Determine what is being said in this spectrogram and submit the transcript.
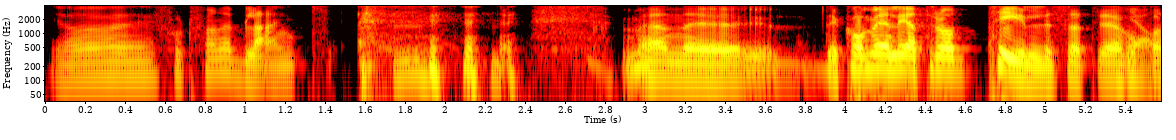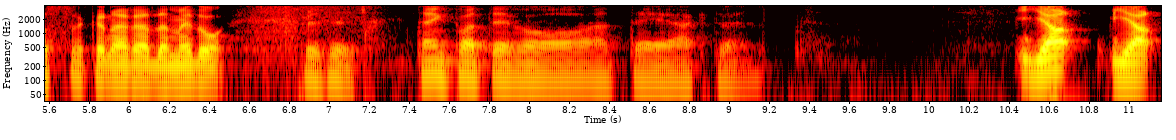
Jag är fortfarande blank. Mm. men eh, det kommer en ledtråd till så att jag ja. hoppas att kunna rädda mig då. Precis. Tänk på att det, var, att det är aktuellt. Ja, ja.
